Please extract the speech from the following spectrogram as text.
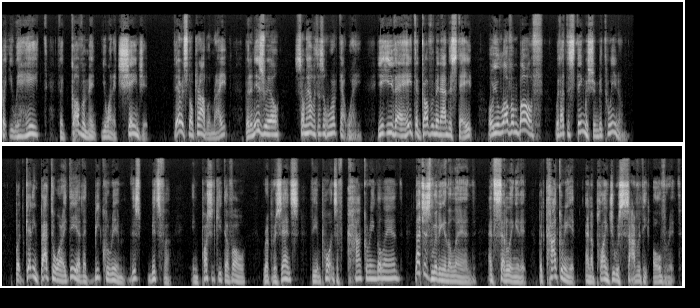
but you hate the government, you want to change it. There it's no problem, right? But in Israel, somehow it doesn't work that way. You either hate the government and the state, or you love them both without distinguishing between them. But getting back to our idea that Bikurim, this mitzvah in Pashat Kitavo, represents the importance of conquering the land, not just living in the land and settling in it, but conquering it and applying Jewish sovereignty over it.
